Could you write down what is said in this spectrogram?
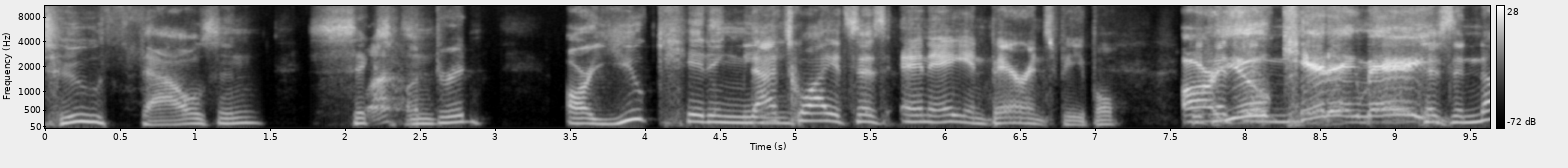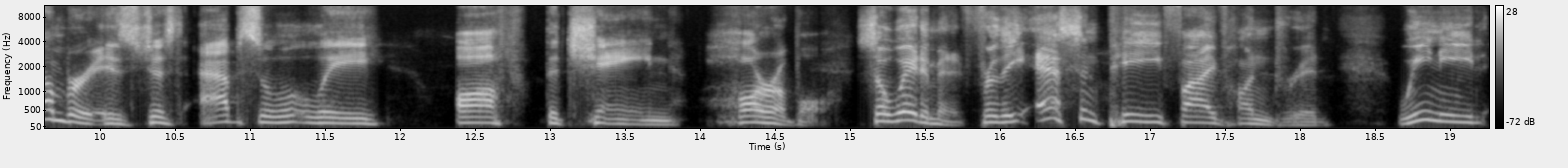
2,600? Are you kidding me? That's why it says NA in Barron's, people. Are you the- kidding me? Because the number is just absolutely off the chain, horrible. So wait a minute. For the S&P 500, we need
